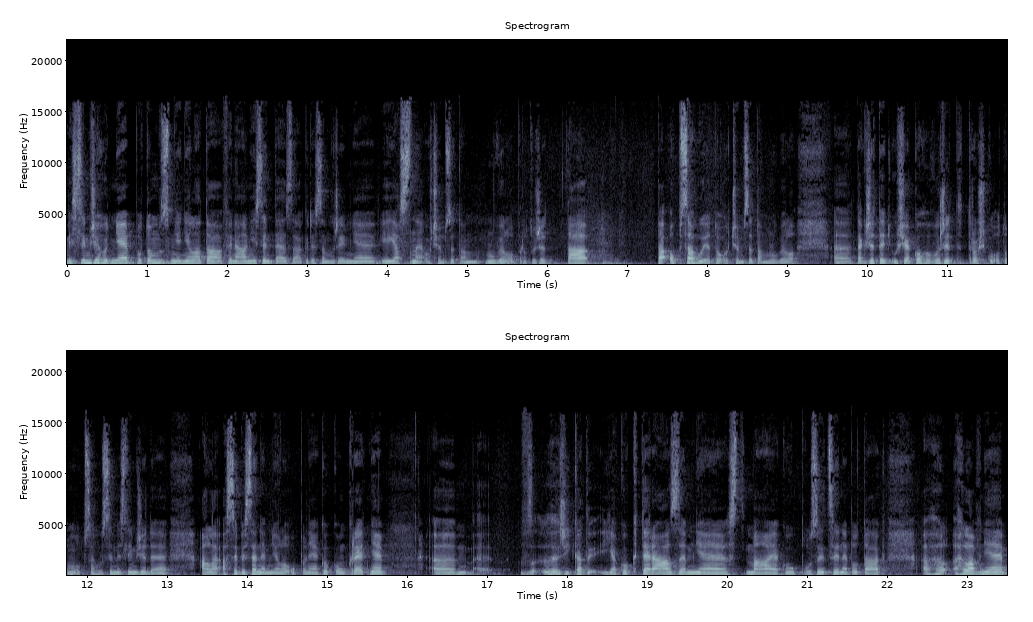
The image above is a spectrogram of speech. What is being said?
myslím, že hodně potom změnila ta finální syntéza, kde samozřejmě je jasné, o čem se tam mluvilo, protože ta ta obsahuje to, o čem se tam mluvilo. Eh, takže teď už jako hovořit trošku o tom obsahu si myslím, že jde, ale asi by se nemělo úplně jako konkrétně ehm, říkat, jako která země má jakou pozici nebo tak. Hlavně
